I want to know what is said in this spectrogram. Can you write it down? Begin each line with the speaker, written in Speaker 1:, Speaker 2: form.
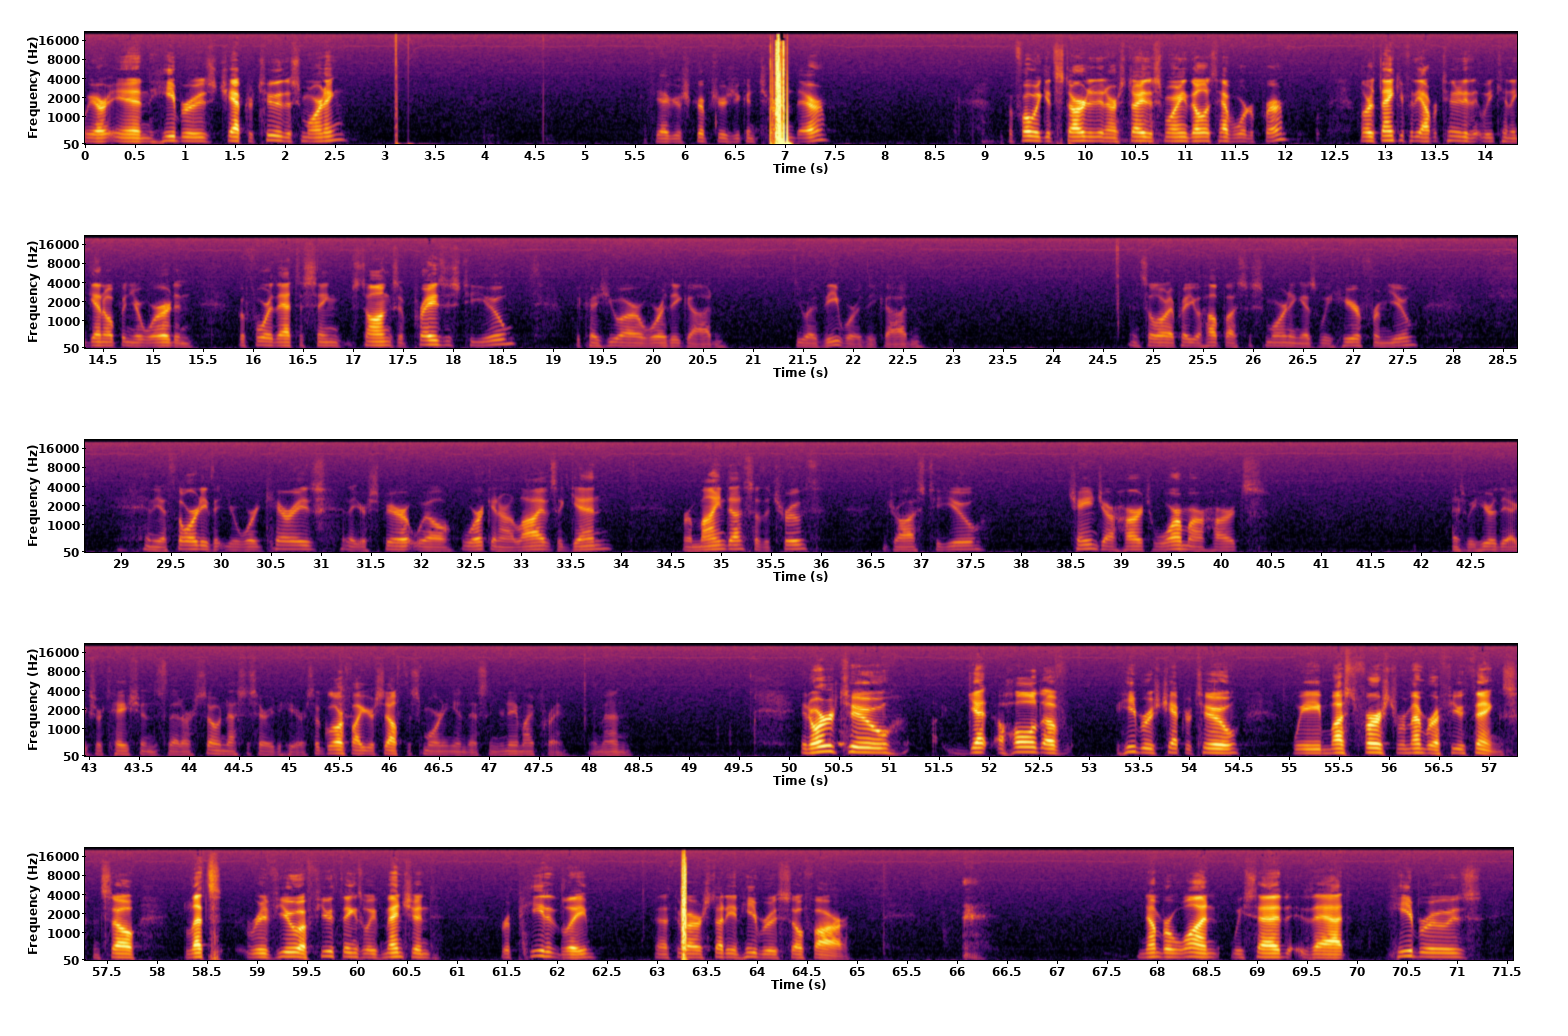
Speaker 1: We are in Hebrews chapter 2 this morning. If you have your scriptures, you can turn there. Before we get started in our study this morning, though, let's have a word of prayer. Lord, thank you for the opportunity that we can again open your word and before that to sing songs of praises to you because you are a worthy God. You are the worthy God. And so, Lord, I pray you'll help us this morning as we hear from you and the authority that your word carries, that your spirit will work in our lives again, remind us of the truth, draw us to you, change our hearts, warm our hearts as we hear the exhortations that are so necessary to hear. So glorify yourself this morning in this. In your name I pray. Amen. In order to get a hold of Hebrews chapter 2, we must first remember a few things. And so let's review a few things we've mentioned repeatedly uh, through our study in Hebrews so far. Number one, we said that Hebrews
